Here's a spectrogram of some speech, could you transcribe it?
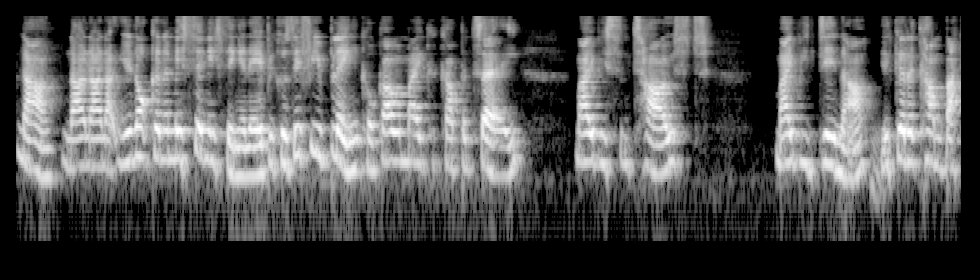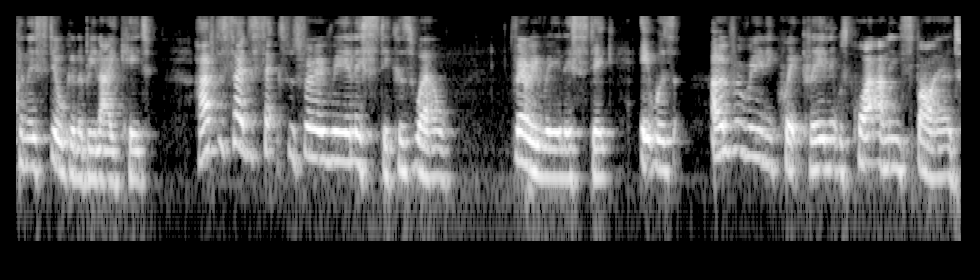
No, no, no, no. You're not going to miss anything in here because if you blink or go and make a cup of tea, maybe some toast, maybe dinner, you're going to come back and they're still going to be naked. I have to say the sex was very realistic as well. Very realistic. It was over really quickly and it was quite uninspired.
